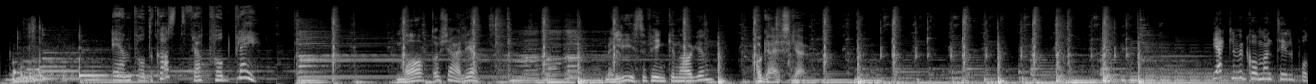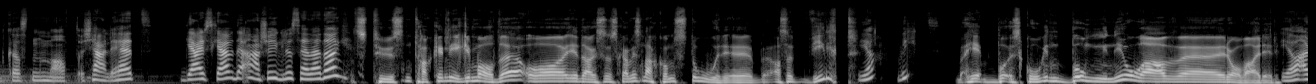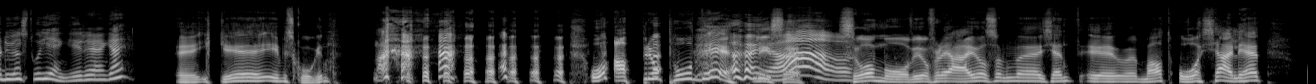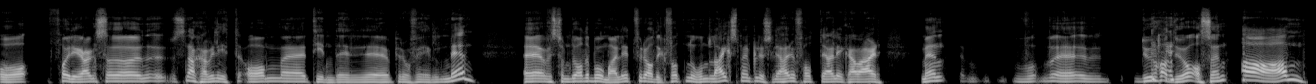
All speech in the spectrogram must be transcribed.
En podkast fra Podplay. Mat og kjærlighet. Med Lise Finkenhagen og Geir Skau. Hjertelig velkommen til podkasten Mat og kjærlighet. Geir Skau, det er så hyggelig å se deg i dag. Tusen takk i like måte, og i dag så skal vi snakke om stor... eh, Altså vilt. Ja, vilt. Skogen bugner jo av eh, råvarer. Ja, er du en stor jeger, eh, Geir? Eh, ikke i skogen. Og apropos det, Lise, Ja! så må vi jo, for det er jo som eh, kjent eh, mat og kjærlighet, og forrige gang så snakka vi litt om eh, Tinder-profilen din, som du hadde bomma litt, for du hadde ikke fått noen likes, men plutselig har du fått det allikevel. Men du hadde jo også en annen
